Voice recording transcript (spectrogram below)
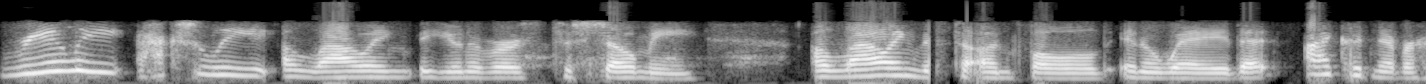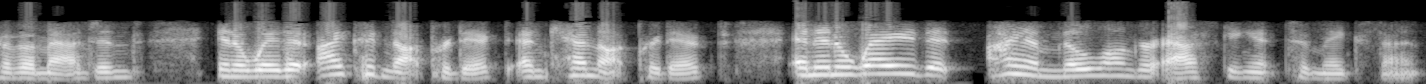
really actually allowing the universe to show me, allowing this to unfold in a way that I could never have imagined, in a way that I could not predict and cannot predict, and in a way that I am no longer asking it to make sense.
